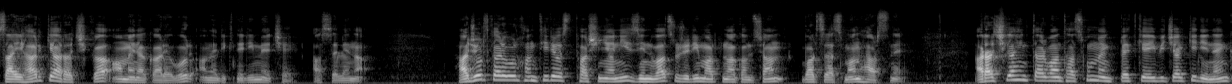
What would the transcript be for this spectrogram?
Սա իհարկե առաջիկա ամենակարևոր անելիքների մեջ է, ասել է նա։ Հաջորդ կարևոր խնդիրը ըստ Փաշինյանի զինված ուժերի մարտունակության բարձրացման հարցն է։ Առաջիկա 5 տարվա ընթացքում մենք պետք է ի վիճակի լինենք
